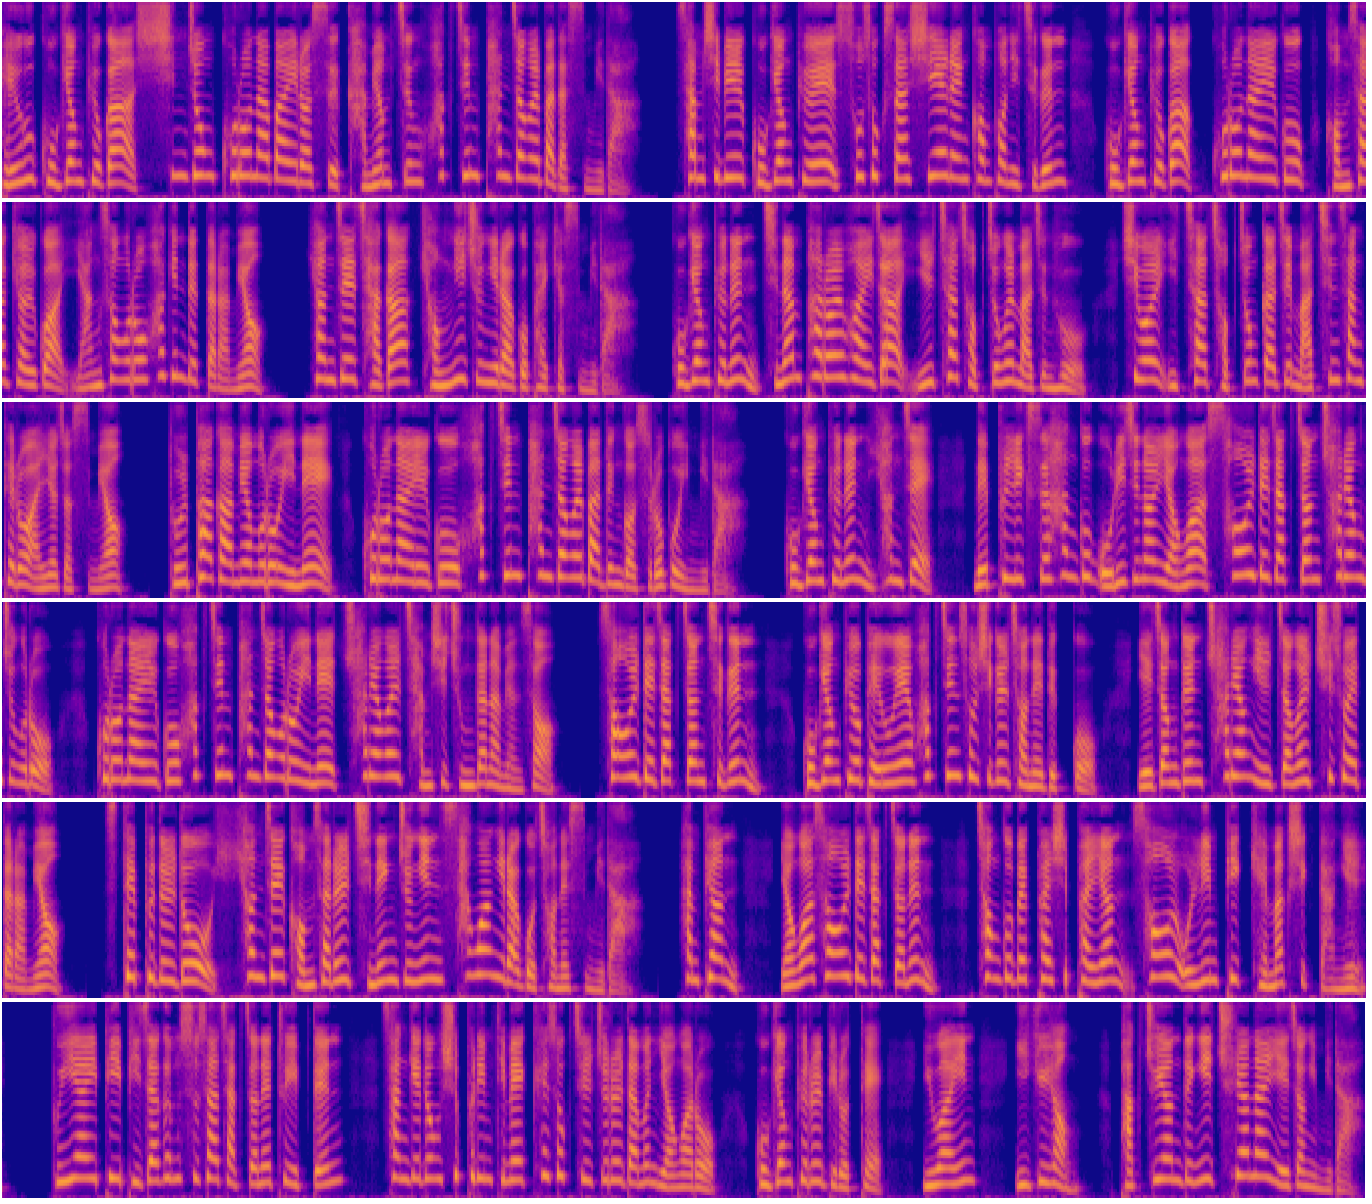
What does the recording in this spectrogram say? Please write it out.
배우 고경표가 신종 코로나 바이러스 감염증 확진 판정을 받았습니다. 30일 고경표의 소속사 CLN 컴퍼니 측은 고경표가 코로나19 검사 결과 양성으로 확인됐다라며 현재 자가 격리 중이라고 밝혔습니다. 고경표는 지난 8월 화이자 1차 접종을 맞은 후 10월 2차 접종까지 마친 상태로 알려졌으며 돌파 감염으로 인해 코로나19 확진 판정을 받은 것으로 보입니다. 고경표는 현재 넷플릭스 한국 오리지널 영화 서울대작전 촬영 중으로 코로나19 확진 판정으로 인해 촬영을 잠시 중단하면서 서울대작전 측은 고경표 배우의 확진 소식을 전해 듣고 예정된 촬영 일정을 취소했다라며 스태프들도 현재 검사를 진행 중인 상황이라고 전했습니다. 한편 영화 서울대작전은 1988년 서울올림픽 개막식 당일 VIP 비자금 수사 작전에 투입된 상계동 슈프림팀의 쾌속 질주를 담은 영화로 고경표를 비롯해 유아인, 이규형, 박주현 등이 출연할 예정입니다.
